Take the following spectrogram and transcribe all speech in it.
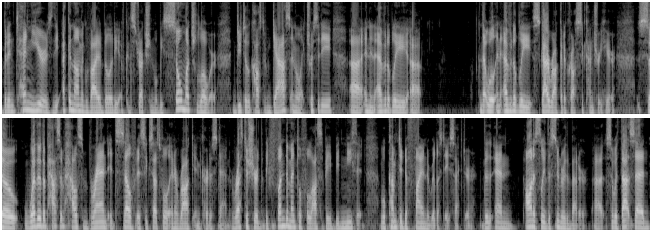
but in 10 years, the economic viability of construction will be so much lower due to the cost of gas and electricity uh, and inevitably. Uh, that will inevitably skyrocket across the country here. So, whether the Passive House brand itself is successful in Iraq and Kurdistan, rest assured that the fundamental philosophy beneath it will come to define the real estate sector. The, and honestly, the sooner the better. Uh, so, with that said,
